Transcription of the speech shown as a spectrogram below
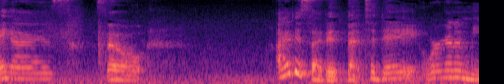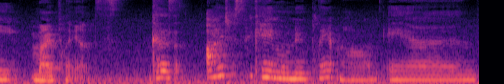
Hey guys. So I decided that today we're to meet my plants cuz I just became a new plant mom and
